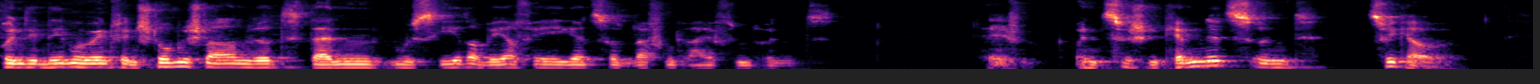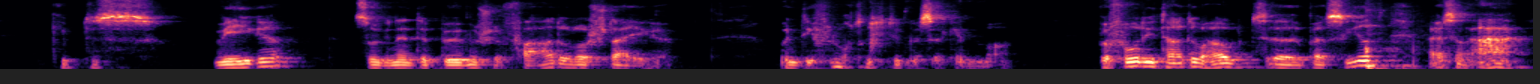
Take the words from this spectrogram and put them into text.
Und in dem Moment, wenn Sturm geschlagen wird, dann muss jeder Wehrfähige zu den Waffen greifen und helfen. Und zwischen Chemnitz und Zwickau gibt es Wege, sogenannte böhmische Pfade oder Steige. Und die Fluchtrichtung ist erkennbar. Bevor die Tat überhaupt äh, passiert, heißt dann, ah,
